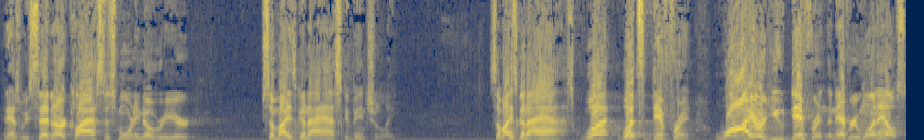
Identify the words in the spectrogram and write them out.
And as we said in our class this morning over here, somebody's going to ask eventually. Somebody's going to ask, what, what's different? Why are you different than everyone else?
